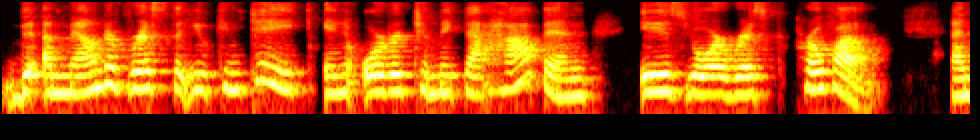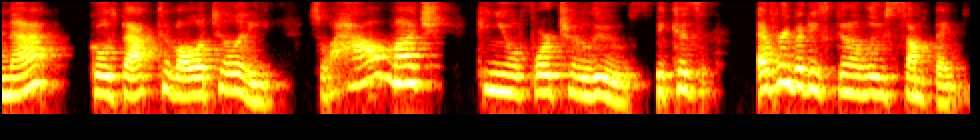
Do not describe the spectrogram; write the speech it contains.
The amount of risk that you can take in order to make that happen is your risk profile. And that goes back to volatility. So, how much can you afford to lose? Because everybody's going to lose something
